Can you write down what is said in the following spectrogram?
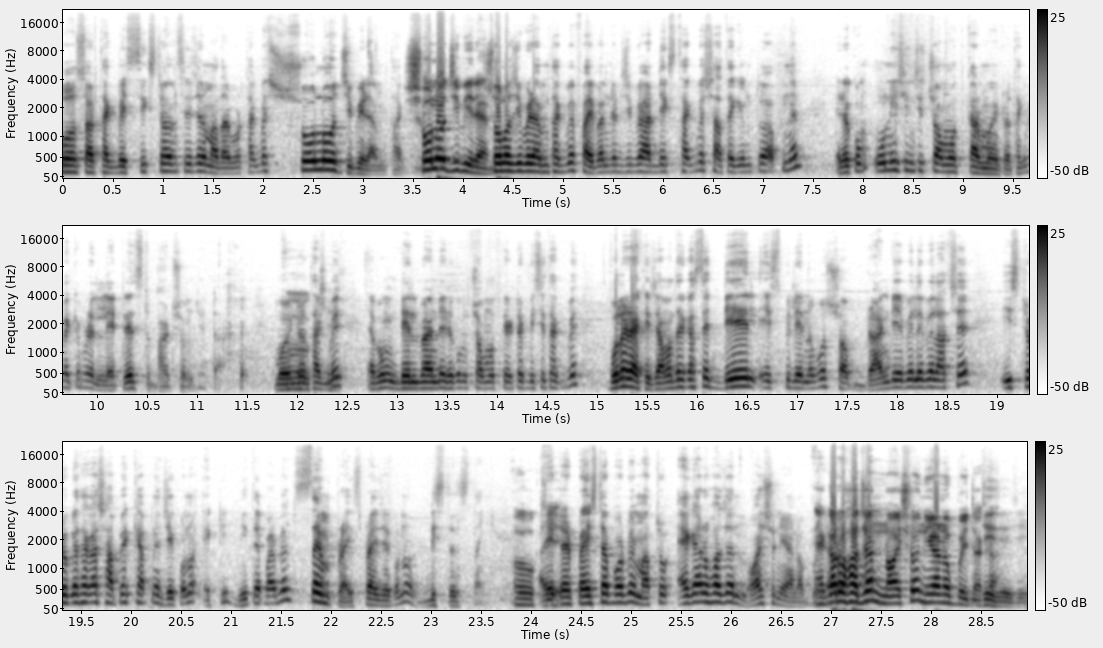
প্রসেসর থাকবে ওয়ান সিরিজের মাদারবোর্ড থাকবে ষোলো জিবি র্যাম থাকবে। ষোলো জিবি র্যাম ষোলো জিবি র্যাম থাকবে five hundred GB hard disk থাকবে সাথে কিন্তু আপনার এরকম উনিশ ইঞ্চি চমৎকার মনিটর থাকবে একেবারে লেটেস্ট ভার্সন যেটা। মনিটর থাকবে এবং ডেল ব্র্যান্ডে এরকম চমৎকার একটা পিসি থাকবে। বলে রাখি যে আমাদের কাছে ডেল এসপি লেনোভো সব ব্র্যান্ডই অ্যাভেলেবেল আছে। স্টকে থাকা সাপেক্ষে আপনি যে কোনো একটি নিতে পারবেন সেম প্রাইস প্রাইজের কোনো ডিস্টেন্স নাই। আর এটার প্রাইসটা পড়বে মাত্র এগারো হাজার নয়শো নিরানব্বই এগারো হাজার নয়শো নিরানব্বই টাকা। জি জি জি।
